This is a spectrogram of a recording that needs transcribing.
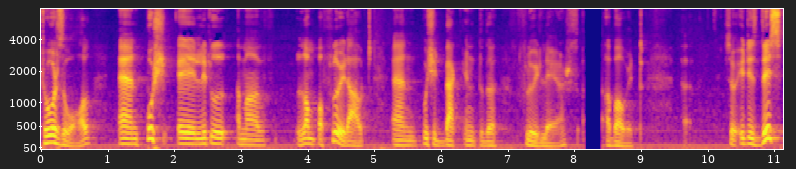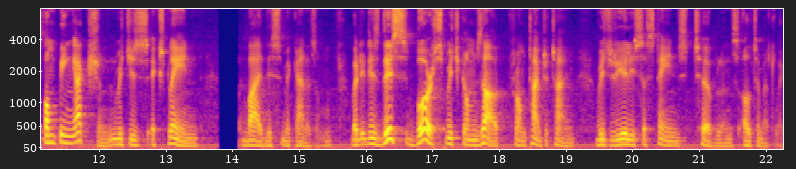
towards the wall and push a little amount of lump of fluid out and push it back into the fluid layers above it. So, it is this pumping action which is explained by this mechanism, but it is this burst which comes out from time to time which really sustains turbulence ultimately.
